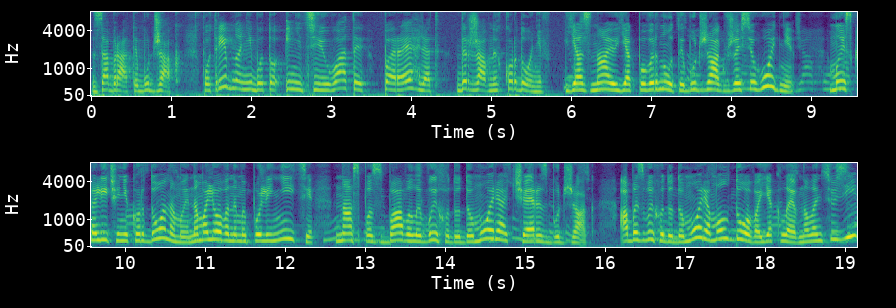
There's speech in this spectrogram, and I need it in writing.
забрати Буджак. Потрібно нібито ініціювати перегляд державних кордонів. Я знаю, як повернути буджак вже сьогодні. Ми, скалічені кордонами, намальованими по лінійці, нас позбавили виходу до моря через буджак. А без виходу до моря Молдова, як лев на ланцюзі.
